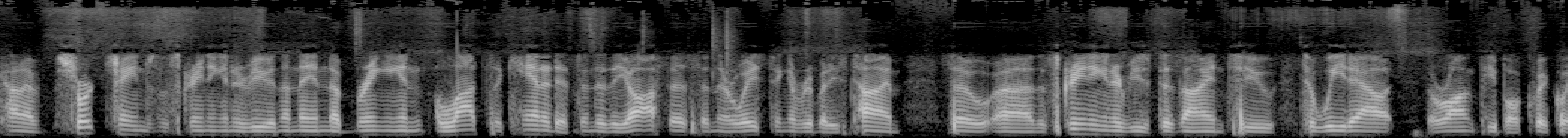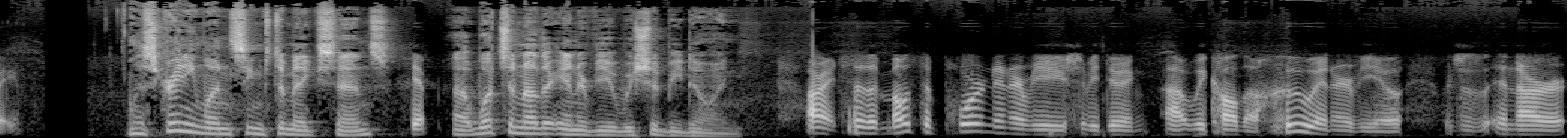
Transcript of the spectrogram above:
kind of shortchange the screening interview, and then they end up bringing in lots of candidates into the office, and they're wasting everybody's time. So uh, the screening interview is designed to to weed out the wrong people quickly. The screening one seems to make sense. Yep. Uh, what's another interview we should be doing? All right. So the most important interview you should be doing, uh, we call the Who interview, which is in our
